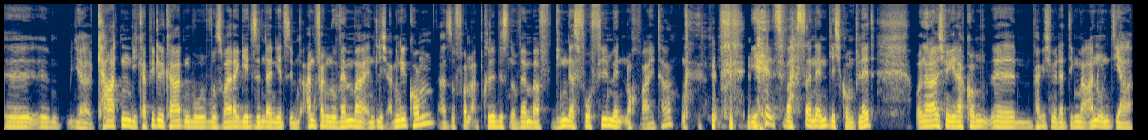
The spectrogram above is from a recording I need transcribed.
äh, ja, Karten, die Kapitelkarten, wo es weitergeht, sind dann jetzt im Anfang November endlich angekommen. Also von April bis November ging das Fulfillment noch weiter. jetzt war es dann endlich komplett. Und dann habe ich mir gedacht, komm, äh, packe ich mir das Ding mal an. Und ja,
